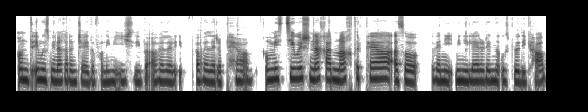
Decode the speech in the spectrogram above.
und ich muss mich nachher entscheiden, wann ich mich einschreibe, an welcher, an welcher PH. Und mein Ziel ist nachher nach der PH, also wenn ich meine Lehrerinnen-Ausbildung habe,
